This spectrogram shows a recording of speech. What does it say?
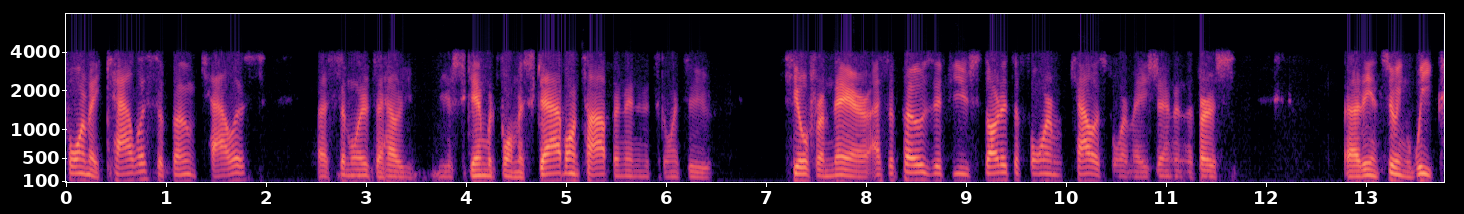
form a callus, a bone callus, uh, similar to how you, your skin would form a scab on top, and then it's going to heal from there. I suppose if you started to form callus formation in the first, uh, the ensuing weeks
